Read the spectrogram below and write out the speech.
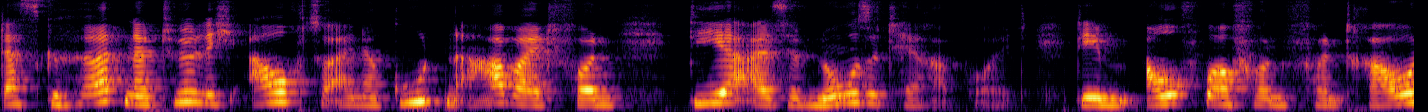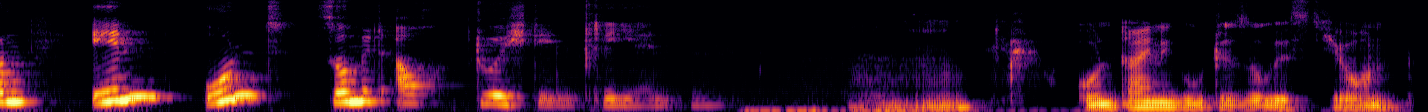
das gehört natürlich auch zu einer guten Arbeit von dir als Hypnosetherapeut, dem Aufbau von Vertrauen in und somit auch durch den Klienten. Und eine gute Suggestion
